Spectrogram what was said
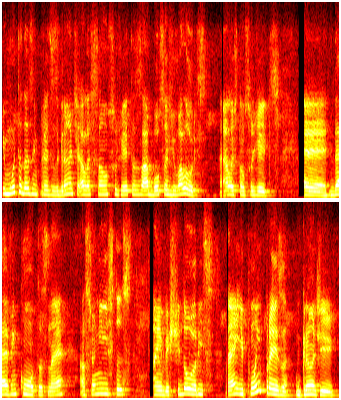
E muitas das empresas grandes elas são sujeitas a bolsas de valores. Né? Elas estão sujeitas, é, devem contas, né? Acionistas, a investidores, né? E para uma empresa grande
